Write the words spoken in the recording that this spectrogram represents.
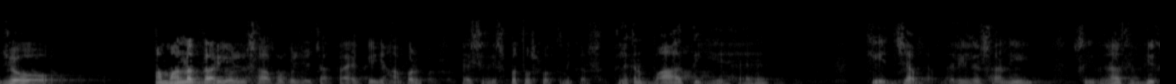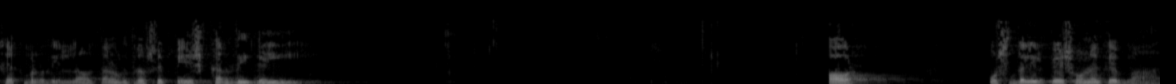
جو امانت داری اور انصاف ہے، وہ یہ چاہتا ہے کہ یہاں پر ایسی نسبت اس وقت نہیں کر سکتے۔ لیکن بات یہ ہے کہ جب دلیل ثانی سیدنا صدیق اکبر رضی اللہ تعالیٰ کی طرف سے پیش کر دی گئی، اور اس دلیل پیش ہونے کے بعد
